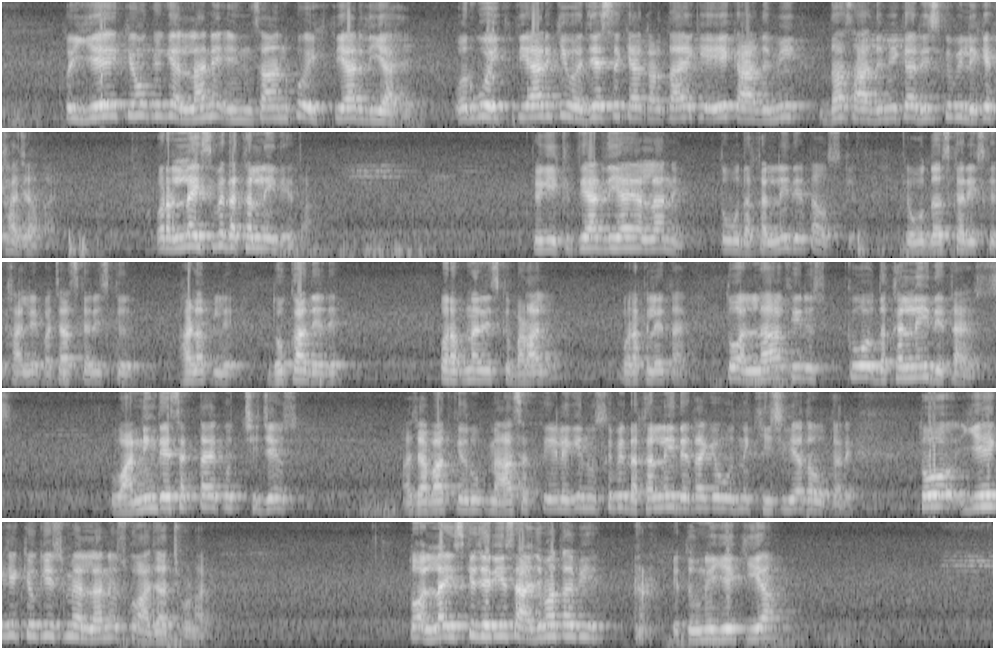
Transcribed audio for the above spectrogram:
तो ये क्यों? क्योंकि अल्लाह ने इंसान को इख्तियार दिया है और वो इख्तियार की वजह से क्या करता है कि एक आदमी, दस आदमी का रिस्क भी लेके खा जाता है और अल्लाह इसमें दखल नहीं देता। क्योंकि इख्तियार दिया है अल्लाह ने तो वो दखल नहीं देता उसके कि वो दस का रिस्क खा ले, पचास का रिस्क हड़प ले, धोखा दे दे और अपना रिस्क बढ़ा ले वो रख लेता है। तो अल्लाह फिर उसको दखल नहीं देता है उससे वार्निंग दे सकता है कुछ चीज़ें उस, अजाबात के रूप में आ सकती है, लेकिन उसके फिर दखल नहीं देता कि वो उसने खींच लिया था वो करे। तो ये है कि क्योंकि इसमें अल्लाह ने उसको आज़ाद छोड़ा है। तो अल्लाह इसके ज़रिए से आजमाता भी है कि तूने ये किया,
